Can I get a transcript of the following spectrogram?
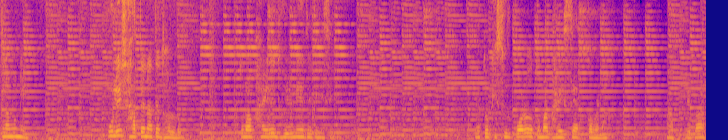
দেখলাম উনি। পুলিশ হাতে নাতে ধরলো। তোমার ভাইরে ধরে নিয়ে যেতে নিছিল। এত কিছুর পরও তোমার ভাই স্যাদ কমে না। বাপরে বাপ।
